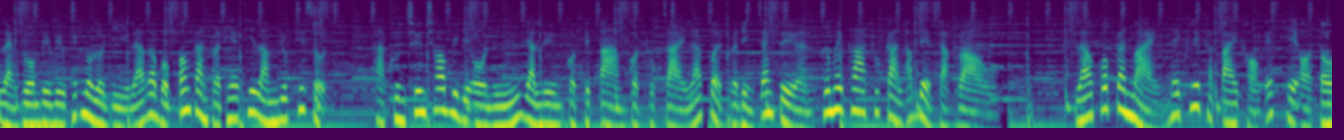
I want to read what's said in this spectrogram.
แหล่งรวมรีวิวเทคโนโลยีและระบบป้องกันประเทศที่ล้ำยุคที่สุด หากคุณชื่นชอบวิดีโอนี้อย่าลืมกดติดตามกดถูกใจและเปิดกระดิ่งแจ้งเตือน เพื่อไม่พลาดทุกการอัปเดตจากเรา แล้วพบกันใหม่ในคลิปถัดไปของ SK Auto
